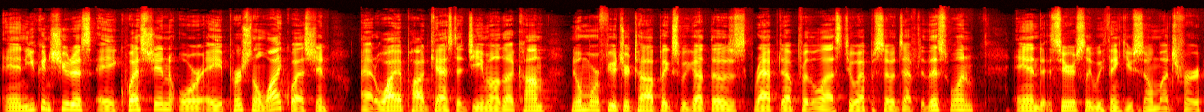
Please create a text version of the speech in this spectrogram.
And you can shoot us a question or a personal why question at whyapodcast at gmail.com. No more future topics. We got those wrapped up for the last two episodes after this one. And seriously, we thank you so much for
